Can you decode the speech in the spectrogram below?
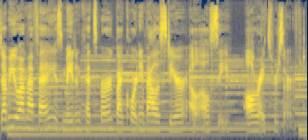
WMFA is made in Pittsburgh by Courtney Balestier, LLC. All rights reserved.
